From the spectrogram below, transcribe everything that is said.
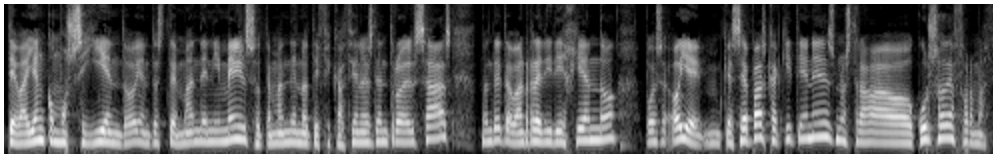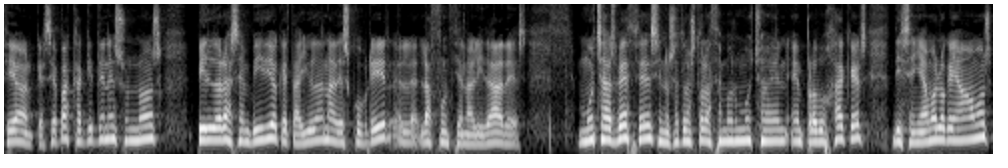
te vayan como siguiendo y entonces te manden emails o te manden notificaciones dentro del SaaS donde te van redirigiendo, pues oye, que sepas que aquí tienes nuestro curso de formación, que sepas que aquí tienes unos píldoras en vídeo que te ayudan a descubrir las funcionalidades. Muchas veces, y nosotros esto lo hacemos mucho en, Product Hackers, diseñamos lo que llamamos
